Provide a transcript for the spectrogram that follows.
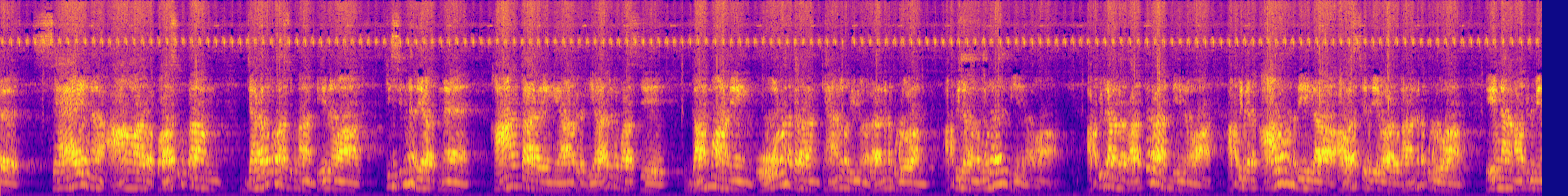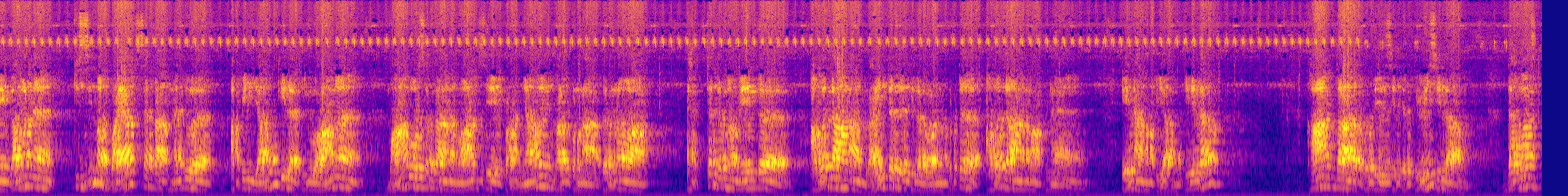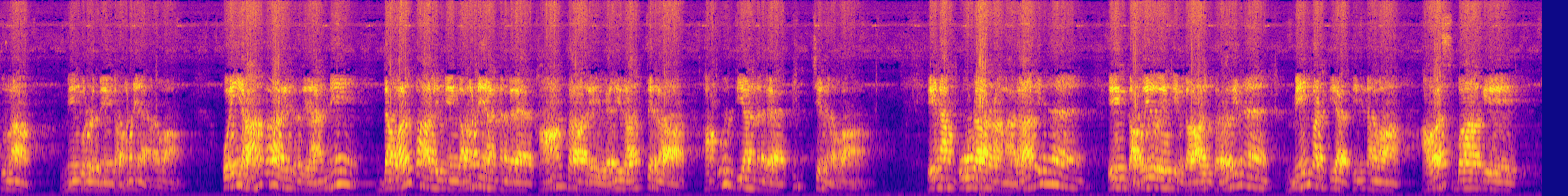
සෑහෙන ආහාර පාසුකම් ජල පහසුකම් තියෙනවා කිසිම දෙයක් නැහැ. කාන්තාරයෙන් යාට ගියාට පස්සේ ගම්මානෙන් ඕනතරම් කැම බීම ගන්න පුළුවන්. අපි ළඟ මුදල් තියෙනවා. අපි ළඟ රත්තරන් තියෙනවා. අපිට කාරුණ දීලා අවශ්‍ය දේවල් ගන්න පුළුවන්. එහෙනම් අපි මේ ගමන කිසිම බයක් සැකක් නැතුව අපි යමු කියලා කිව්වාම මාගෝසතාන වහන්සේ ප්‍රඥාවෙන් කල්පනා කරනවා ඇත්තටම මේක අවදානම් රයිතද කියලා බලනකොට අවදානමක් නැහැ. එහෙනම් අපි යමු කියලා කාන්තාර ප්‍රදේශයට පිවිසිලා දවස් තුනක් මේගොල්ලෝ මේ ගමන යනවා. කොයි ආකාරයකද යන්නේ? දවල් කාලේ මේ ගමන යන්න බෑ. කාන්තාරේ වැලි රත් වෙලා කකුල් තියන්න බෑ පිච්චෙනවා. එහෙනම් කූඩාරම් අරගෙන ඒ ගවයෝ එකේ ගාල් කරගෙන මේ කට්ටියක් ඉන්නවා අවස් භාගයේ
